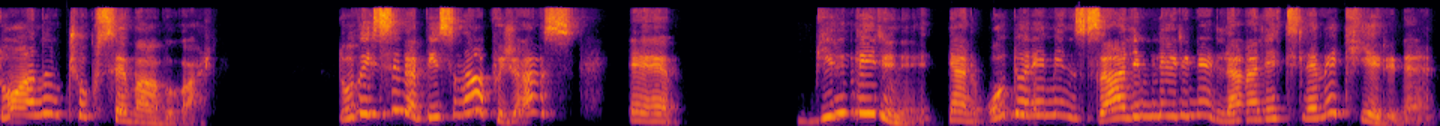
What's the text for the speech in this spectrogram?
duanın çok sevabı var. Dolayısıyla biz ne yapacağız? Ee, birilerini yani o dönemin zalimlerini lanetlemek yerine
